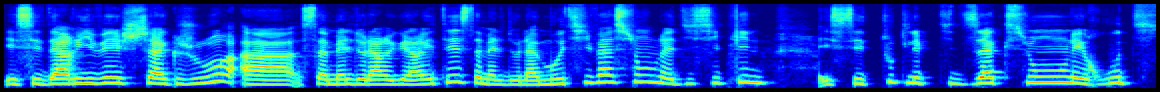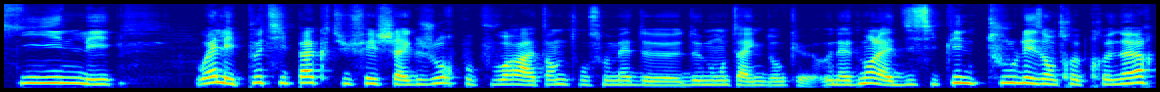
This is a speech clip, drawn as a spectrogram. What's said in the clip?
Et c'est d'arriver chaque jour à. Ça mêle de la régularité, ça mêle de la motivation, la discipline. Et c'est toutes les petites actions, les routines, les, ouais, les petits pas que tu fais chaque jour pour pouvoir atteindre ton sommet de, montagne. Donc honnêtement, la discipline, tous les entrepreneurs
